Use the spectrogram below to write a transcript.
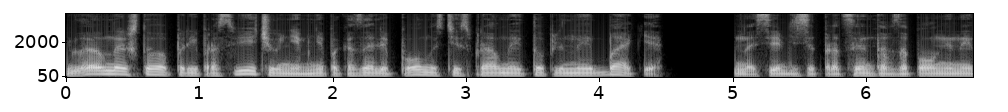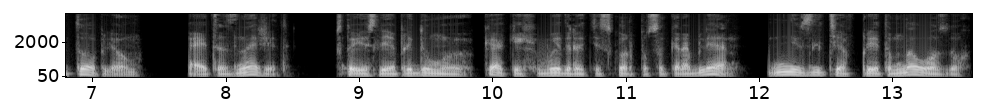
Главное, что при просвечивании мне показали полностью исправные топливные баки, на 70% заполненные топливом, а это значит, что если я придумаю, как их выдрать из корпуса корабля, не взлетев при этом на воздух,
